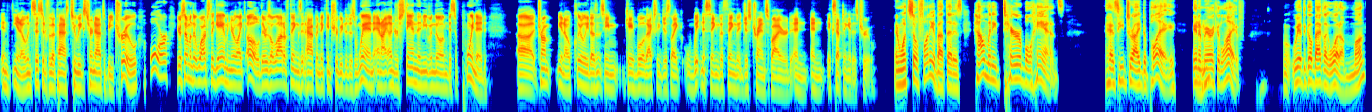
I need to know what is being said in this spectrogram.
in, you know insisted for the past two weeks turned out to be true. Or you're someone that watched the game and you're like, oh, there's a lot of things that happened to contribute to this win, and I understand them even though I'm disappointed. Uh, Trump, you know, clearly doesn't seem capable of actually just like witnessing the thing that just transpired and and accepting it as true. And what's so funny about that is how many terrible hands has he tried to play in Mhm. American life? We had to go back like what a month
